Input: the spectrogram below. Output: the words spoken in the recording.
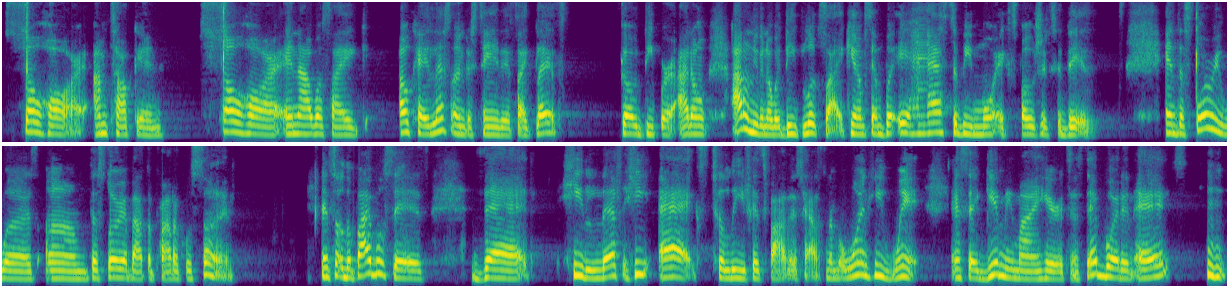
so hard. I'm talking so hard. And I was like, okay, let's understand this. Like, let's go deeper. I don't, I don't even know what deep looks like, you know what I'm saying? But it has to be more exposure to this. And the story was um, the story about the prodigal son. And so the Bible says that he left, he asked to leave his father's house. Number one, he went and said, Give me my inheritance. That boy didn't ask.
